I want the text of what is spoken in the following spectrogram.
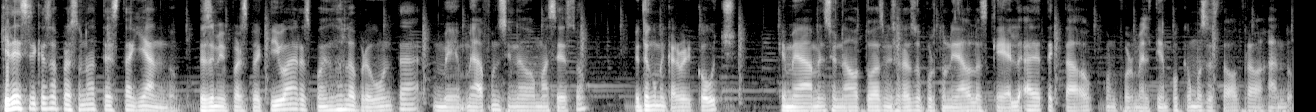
Quiere decir que esa persona te está guiando. Desde mi perspectiva, respondiendo a la pregunta, me, ha funcionado más eso. Yo tengo mi career coach que me ha mencionado todas mis áreas de oportunidad, las que él ha detectado conforme el tiempo que hemos estado trabajando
